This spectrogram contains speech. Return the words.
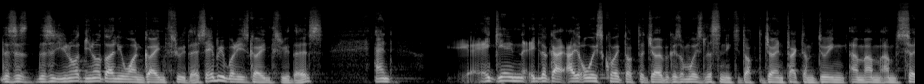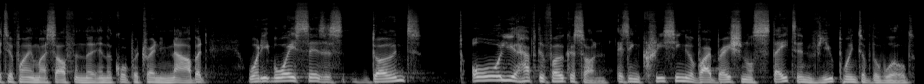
this is this is you're not you're not the only one going through this. Everybody's going through this. And again, look, I, I, always quote Dr. Joe because I'm always listening to Dr. Joe. In fact, I'm doing I'm, I'm, I'm certifying myself in the in the corporate training now. But what he always says is don't all you have to focus on is increasing your vibrational state and viewpoint of the world.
